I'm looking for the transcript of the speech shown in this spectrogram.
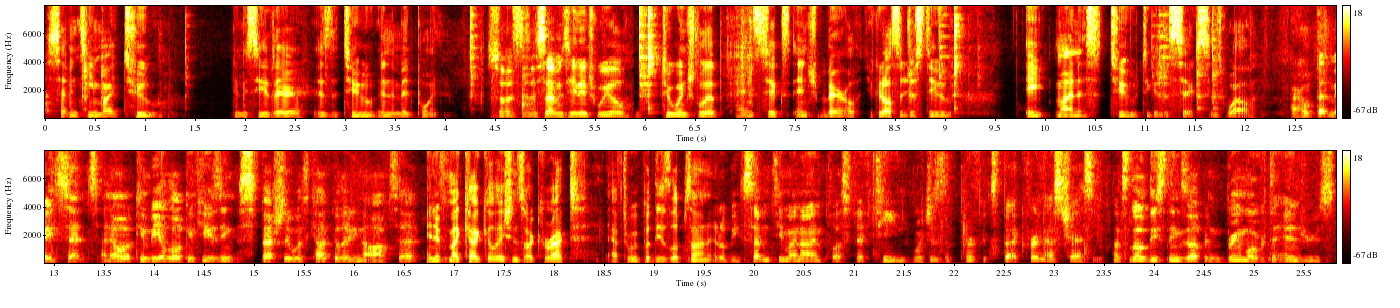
17 by 2. You can see there is the 2 in the midpoint. So this is a 17 inch wheel, 2 inch lip, and 6 inch barrel. You could also just do 8 minus 2 to get a 6 as well. I hope that made sense. I know it can be a little confusing, especially with calculating the offset. And if my calculations are correct, after we put these lips on, it'll be 17 by 9 plus 15, which is the perfect spec for an S chassis. Let's load these things up and bring them over to Andrews.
